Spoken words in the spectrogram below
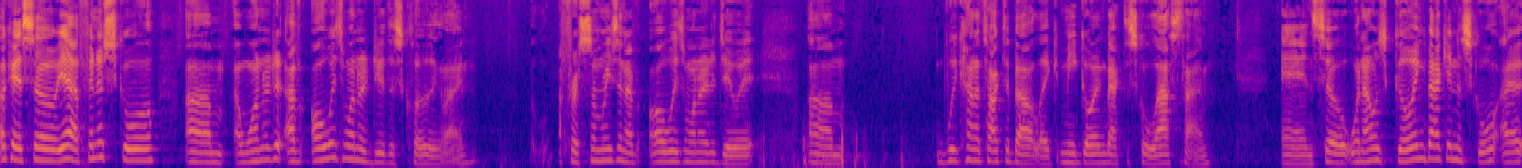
okay, so yeah, finished school. Um, I wanted to. I've always wanted to do this clothing line. For some reason, I've always wanted to do it. Um, we kind of talked about like me going back to school last time. And so when I was going back into school, I,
